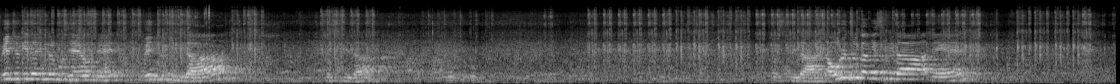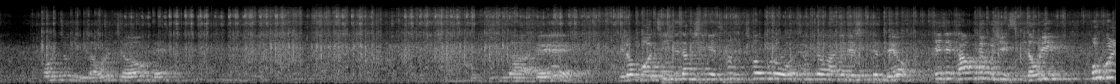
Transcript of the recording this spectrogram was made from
왼쪽 기자님들 보세요. 네, 왼쪽입니다. 좋습니다. 좋습니다. 자, 오른쪽 가겠습니다. 네. 오른쪽입니다. 오른쪽. 네. 좋습니다. 네. 이런 멋진 시상식에 참 처음으로 참석하게 되실 텐데요. 자, 이제 가운데 모시겠습니다. 우리 보컬,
